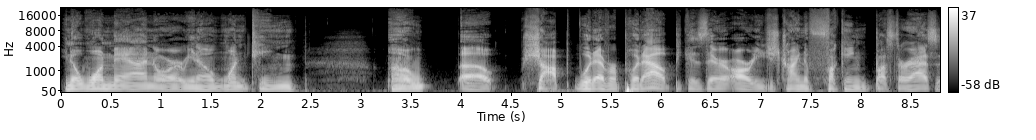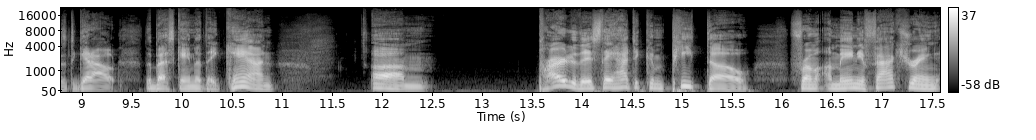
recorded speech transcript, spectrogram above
you know one man or you know one team uh, uh, shop would ever put out because they're already just trying to fucking bust their asses to get out the best game that they can. Um, prior to this, they had to compete though from a manufacturing,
